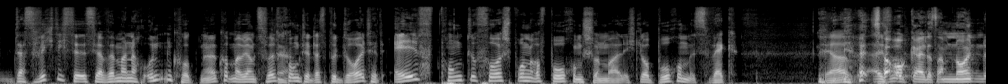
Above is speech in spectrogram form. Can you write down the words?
das Wichtigste ist ja, wenn man nach unten guckt, ne? Guck mal, wir haben zwölf ja. Punkte, das bedeutet elf Punkte Vorsprung auf Bochum schon mal. Ich glaube, Bochum ist weg. Ja, ja ist also, auch geil, das am neunten,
